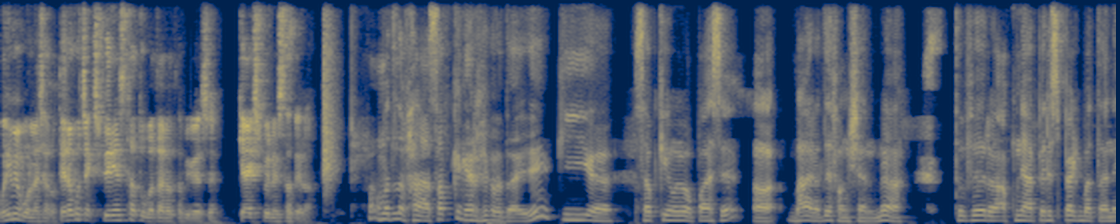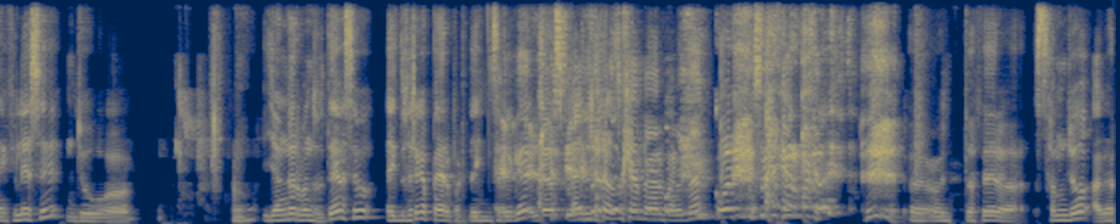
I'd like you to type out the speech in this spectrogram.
वही मैं बोलना चाह रहा हूँ तेरा कुछ एक्सपीरियंस था तू बता रहा था अभी वैसे क्या एक्सपीरियंस था तेरा हाँ, मतलब हाँ सबके घर पे होता है ये कि सबके मम्मी पापा से बाहर रहते फ़ंक्शन में तो फिर अपने आप पे रिस्पेक्ट बताने के लिए से जो यंगर वंस होते हैं वैसे एक दूसरे के पैर पड़ते हैं एक दूसरे के Elders के- पैर पड़ते हैं कौन एक दूसरे के पैर पड़ रहा है? तो फिर समझो अगर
